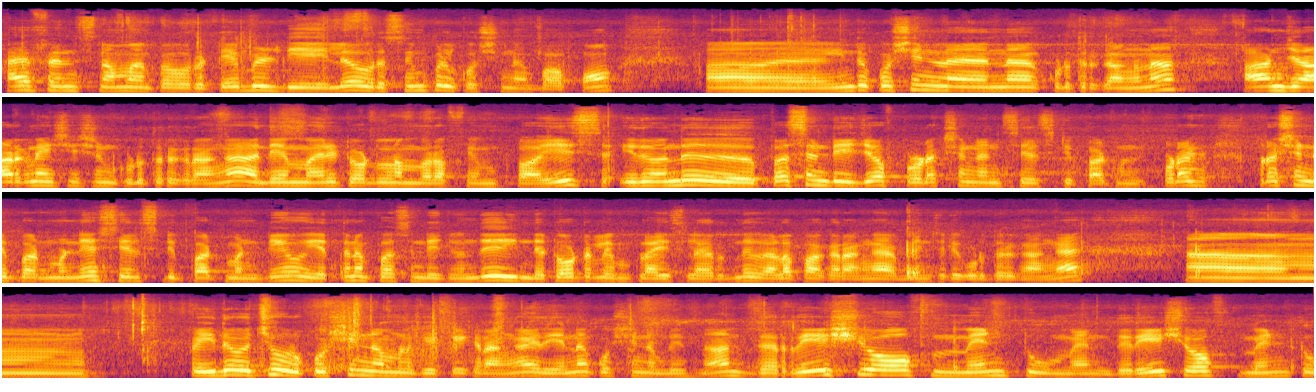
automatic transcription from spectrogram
ஹாய் ஃப்ரெண்ட்ஸ் நம்ம இப்போ ஒரு டேபிள் டிஐயில் ஒரு சிம்பிள் கொஷினை பார்ப்போம். இந்த கொஷினில் என்ன கொடுத்துருக்காங்கன்னா அஞ்சு ஆர்கனைசேஷன் கொடுத்துருக்குறாங்க. அதே மாதிரி டோட்டல் நம்பர் ஆஃப் எம்ப்ளாயீஸ் இது வந்து percentage of production and sales department production டிபார்ட்மெண்ட்லையும் சேல்ஸ் டிபார்ட்மெண்ட்லேயும் எத்தனை பர்சன்டேஜ் வந்து இந்த டோட்டல் எம்ப்ளாயீஸில் இருந்து வேலை பார்க்குறாங்க அப்படின்னு சொல்லி கொடுத்துருக்காங்க. இப்போ இதை வச்சு ஒரு கொஷின் நம்மளுக்கு கேட்குறாங்க இது என்ன கொஷின் அப்படின்னா the ratio of men to men the ratio of men to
